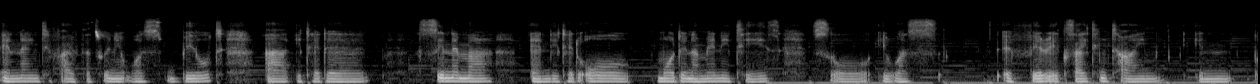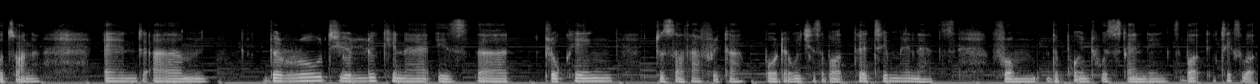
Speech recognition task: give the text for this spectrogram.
and 95. That's when it was built. Uh, it had a cinema and it had all modern amenities. So it was a very exciting time in Botswana. And um, the road you're looking at is the Tlokweng to South Africa border, which is about 30 minutes from the point we're standing. It's about it takes about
